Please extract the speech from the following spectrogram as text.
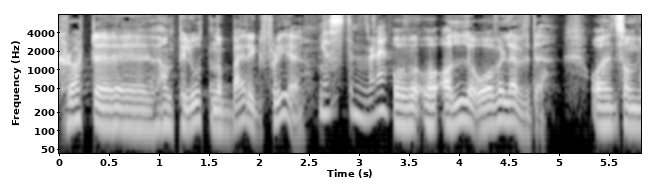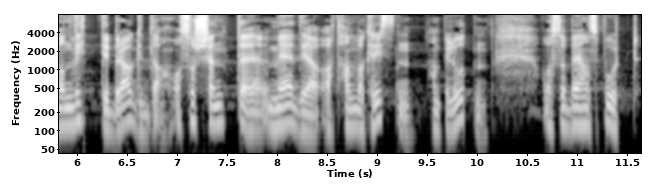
klarte han piloten å berge flyet. Ja, stemmer det. Og, og alle overlevde. Og en sånn vanvittig bragd, da. Og så skjønte media at han var kristen, han piloten. Og så ble han spurt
